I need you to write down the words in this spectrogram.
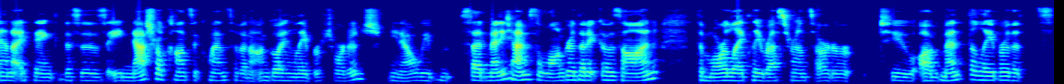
and I think this is a natural consequence of an ongoing labor shortage. You know, we've said many times the longer that it goes on, the more likely restaurants are to, to augment the labor that's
